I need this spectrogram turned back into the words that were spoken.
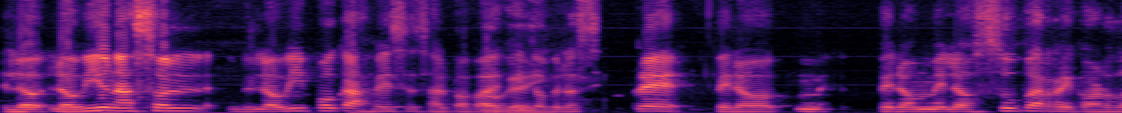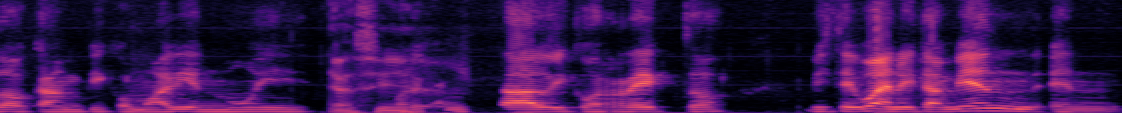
lo, vi una sol, lo vi pocas veces al papá de Fito, pero siempre, pero, pero me lo súper recordó Campi como alguien muy ah, organizado y correcto. ¿Viste? Bueno, y también en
